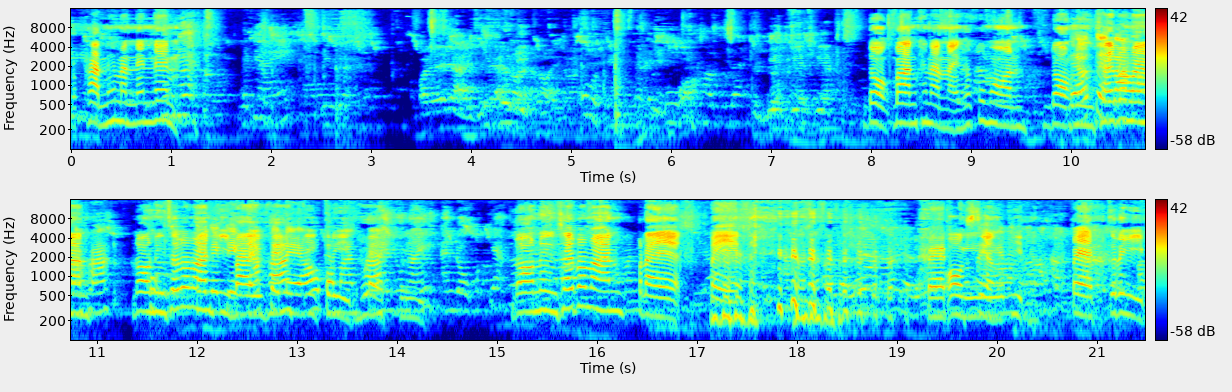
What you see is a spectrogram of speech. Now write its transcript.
ก็พันให้มันแน่นๆ ดอกบานขนาดไหนคะครูมอน ดอกหนึ่งใช้ประมาณ ดอกหนึ่งใช้ประมาณกี่ใบคะกี่กลีบคะอยู่ไหนอันดงเมื่อกี้ดอกหนึ่งใช้ประมาณแปดแปดแปดออกเสียงผิดแปดกลีบ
